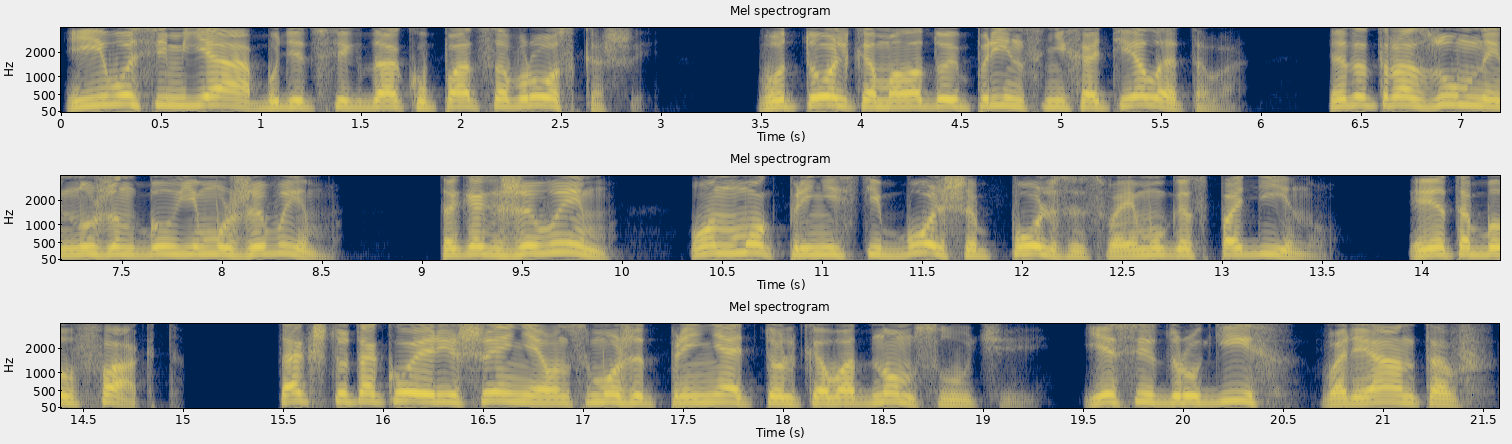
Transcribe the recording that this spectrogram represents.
и его семья будет всегда купаться в роскоши. Вот только молодой принц не хотел этого. Этот разумный нужен был ему живым, так как живым он мог принести больше пользы своему господину. И это был факт. Так что такое решение он сможет принять только в одном случае, если других вариантов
